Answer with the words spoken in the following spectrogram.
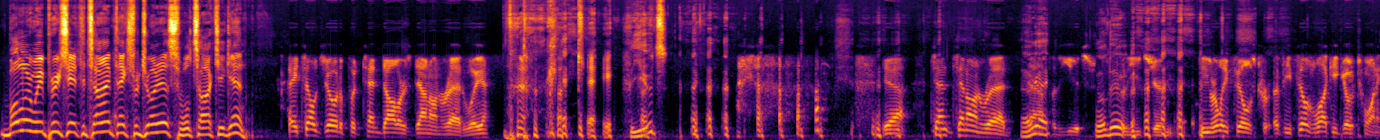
Bowler, we appreciate the time. Thanks for joining us. We'll talk to you again. Hey, tell Joe to put ten dollars down on red, will you? okay. The Utes? yeah. 10, 10 on red okay. for the Utes. We'll do. For the Utes if he really feels if he feels lucky, go twenty,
